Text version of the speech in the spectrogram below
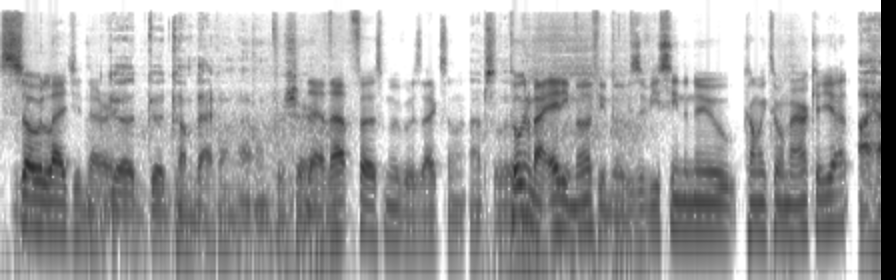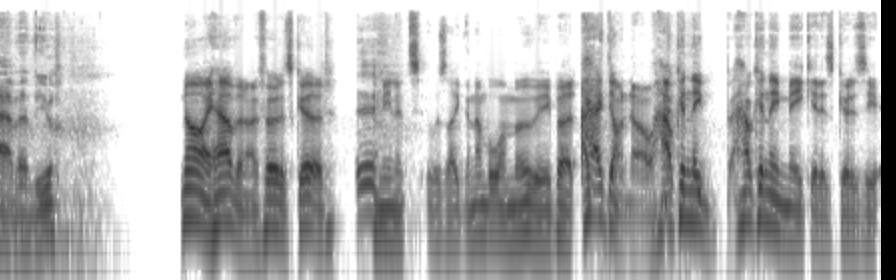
so legendary. good good comeback on that one for sure Yeah, that first movie was excellent. absolutely Talking about Eddie Murphy movies, have you seen the new Coming to America yet? i have have you No, I haven't. I've heard it's good. Eh. I mean, it's it was like the number one movie, but I, don't know how can they how can they make it as good as the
